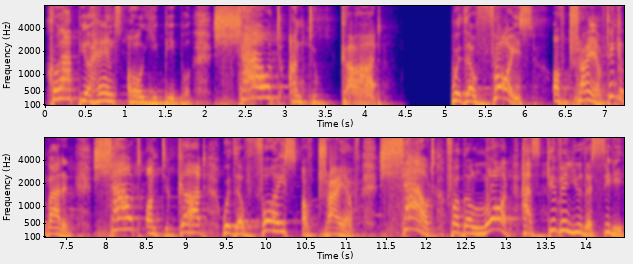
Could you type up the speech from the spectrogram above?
Clap your hands, all ye people. Shout unto God with a voice of triumph. Think about it. Shout unto God with a voice of triumph. Shout, for the Lord has given you the city.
